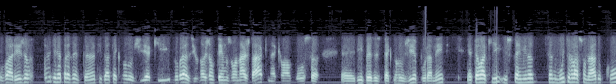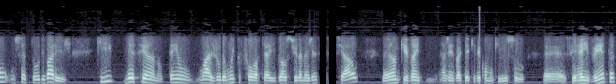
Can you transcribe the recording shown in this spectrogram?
O varejo é grande representante da tecnologia aqui no Brasil. Nós não temos uma Nasdaq, né, que é uma bolsa é, de empresas de tecnologia puramente. Então aqui isso termina sendo muito relacionado com o setor de varejo, que nesse ano tem um, uma ajuda muito forte aí do auxílio emergencial. Né, ano que vem a gente vai ter que ver como que isso é, se reinventa,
